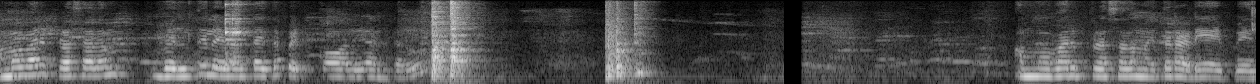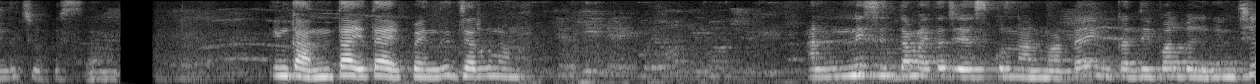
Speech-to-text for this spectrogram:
అమ్మవారి ప్రసాదం వెళ్తే లేనట్టయితే పెట్టుకోవాలి అంటారు. అమ్మవారి ప్రసాదం అయితే రెడీ అయిపోయింది చూపిస్తాను. ఇంకా అంతా అయితే అయిపోయింది జరుగునాను అన్నీ సిద్ధం అయితే చేసుకున్నాను అనమాట ఇంకా దీపాలు వెలిగించి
